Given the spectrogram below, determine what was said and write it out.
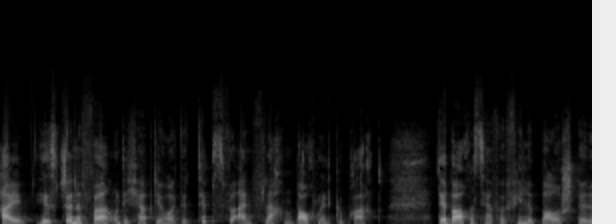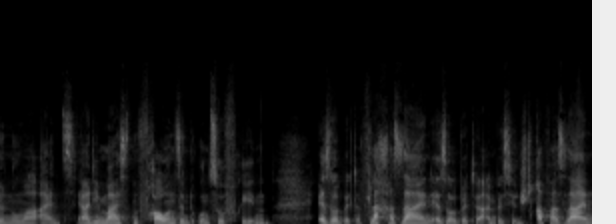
Hi, hier ist Jennifer und ich habe dir heute Tipps für einen flachen Bauch mitgebracht. Der Bauch ist ja für viele Baustelle Nummer eins. Ja, die meisten Frauen sind unzufrieden. Er soll bitte flacher sein, er soll bitte ein bisschen straffer sein.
